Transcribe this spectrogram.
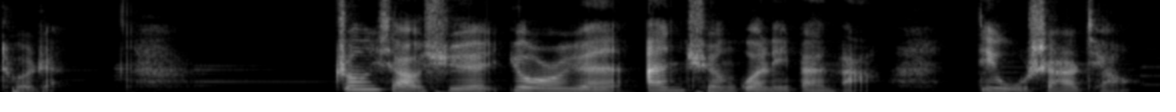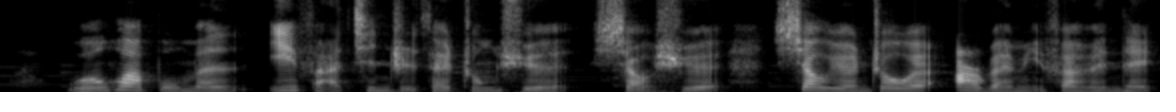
拓展。中小学、幼儿园安全管理办法第五十二条，文化部门依法禁止在中学、小学校园周围二百米范围内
